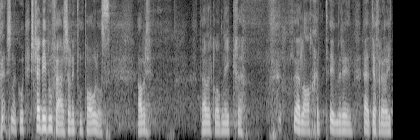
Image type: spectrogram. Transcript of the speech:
Das ist noch gut. Das ist kein Bibelvers, schon nicht von Paulus. Aber der wird, glaube ich, nicken. er lacht immerhin. Er hat ja Freude.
